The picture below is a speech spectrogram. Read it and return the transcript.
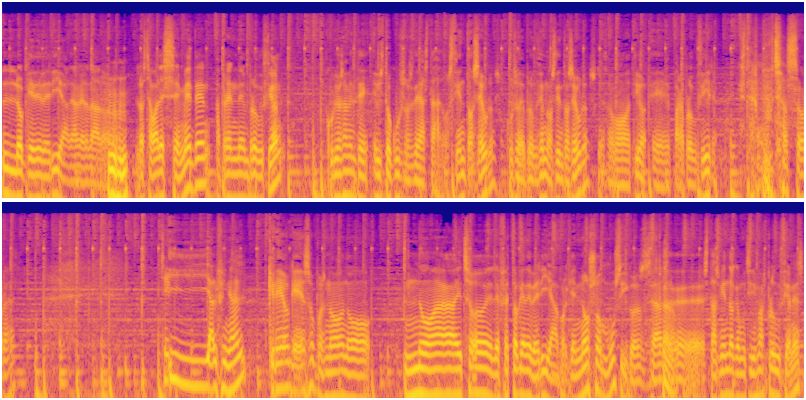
lo que debería de haber dado. ¿no? Los chavales se meten, aprenden producción. Curiosamente, he visto cursos de hasta 200 euros, curso de producción 200 euros, que es como, tío, eh, para producir estar muchas horas. Sí. Y al final creo que eso pues no, no, no ha hecho el efecto que debería, porque no son músicos. O sea, Claro. se- estás viendo que muchísimas producciones,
